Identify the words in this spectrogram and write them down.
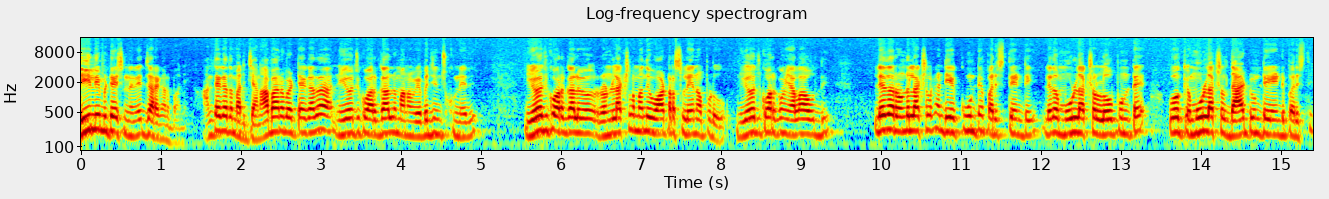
డీలిమిటేషన్ అనేది జరగని పని. అంతే కదా మరి జనాభాను బట్టే కదా నియోజకవర్గాలను మనం విభజించుకునేది. నియోజకవర్గాలు రెండు లక్షల మంది ఓటర్స్ లేనప్పుడు నియోజకవర్గం ఎలా అవుద్ది? లేదా రెండు లక్షల కంటే ఎక్కువ ఉంటే పరిస్థితి ఏంటి? లేదా మూడు లక్షల లోపు ఉంటే ఓకే మూడు లక్షలు దాటి ఉంటే ఏంటి పరిస్థితి?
